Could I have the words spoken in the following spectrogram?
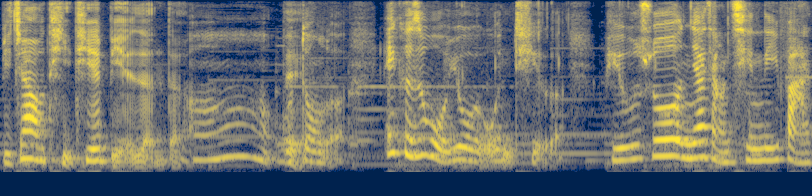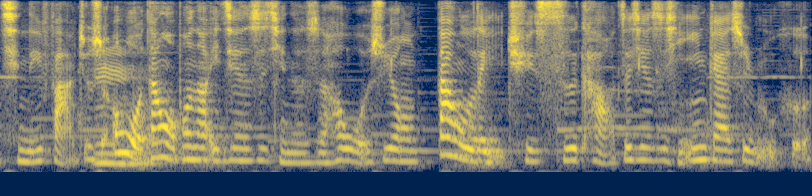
比较体贴别人的。我懂了，哎，可是我又有问题了。比如说，人家讲情理法，情理法就是哦，我当我碰到一件事情的时候，我是用道理去思考这件事情应该是如何，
